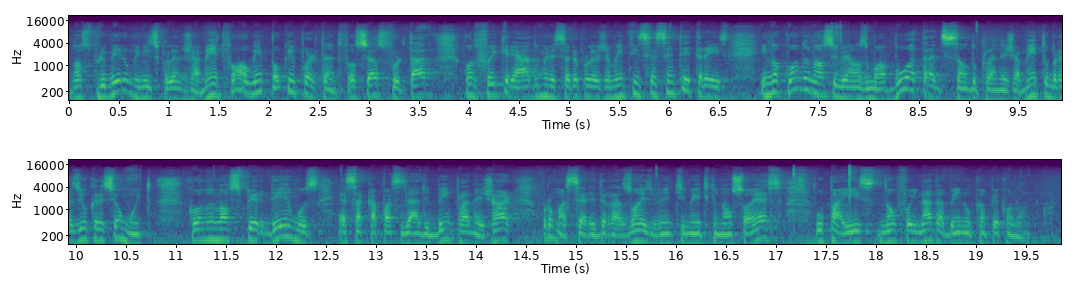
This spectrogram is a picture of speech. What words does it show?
Nosso primeiro ministro do Planejamento foi alguém pouco importante, foi o Celso Furtado, quando foi criado o Ministério do Planejamento em 63. E no, quando nós tivemos uma boa tradição do planejamento, o Brasil cresceu muito. Quando nós perdemos essa capacidade de bem planejar, por uma série de razões, evidentemente que não só essa, o país não foi nada bem no campo econômico.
